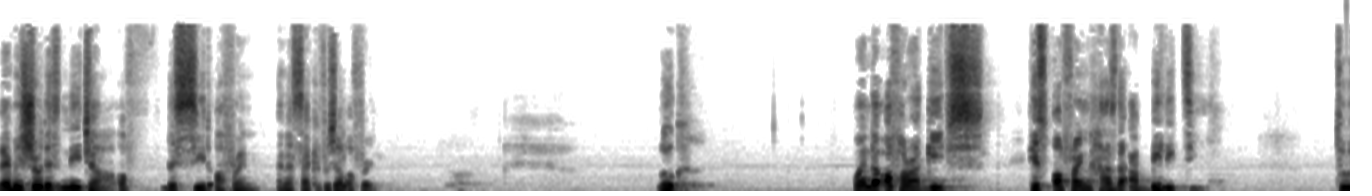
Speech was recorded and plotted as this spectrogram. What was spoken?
Let me show the nature of the seed offering and the sacrificial offering. Look, when the offerer gives, his offering has the ability to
